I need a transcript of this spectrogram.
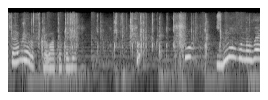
це вже розкривати тоді. Що? Що? Знову нове?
